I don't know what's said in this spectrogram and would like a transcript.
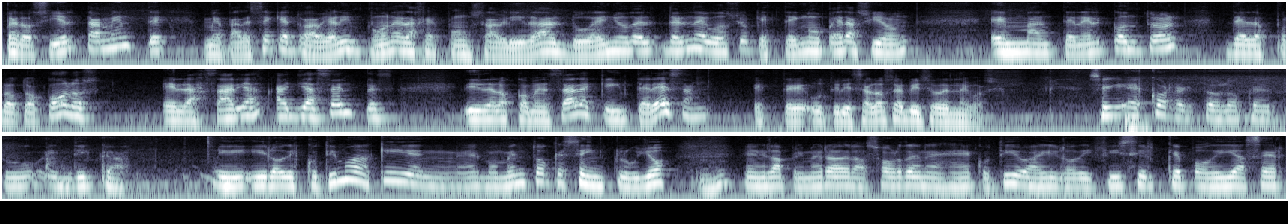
pero ciertamente me parece que todavía le impone la responsabilidad al dueño del negocio que esté en operación en mantener control de los protocolos en las áreas adyacentes y de los comensales que interesan este, utilizar los servicios del negocio. Sí, es correcto lo que tú indicas. Y, lo discutimos aquí en el momento que se incluyó en la primera de las órdenes ejecutivas y lo difícil que podía ser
